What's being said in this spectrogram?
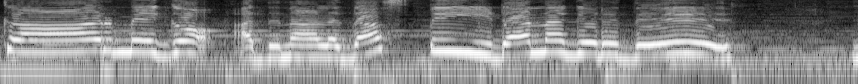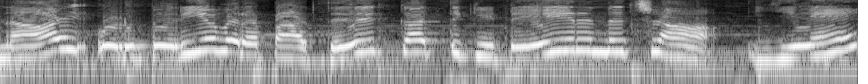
கார் மேகம் அதனால தான் ஸ்பீடா நகருது. நாய் ஒரு பெரியவரை பார்த்து கத்திக்கிட்டே இருந்துச்சான் ஏன்?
